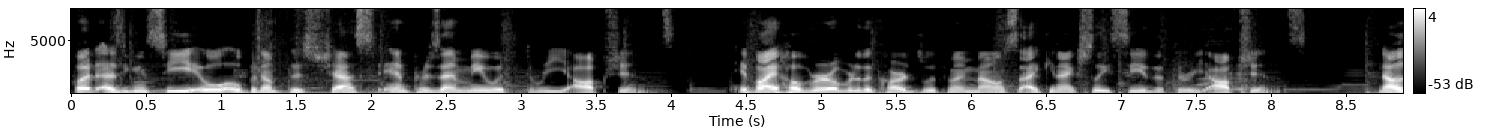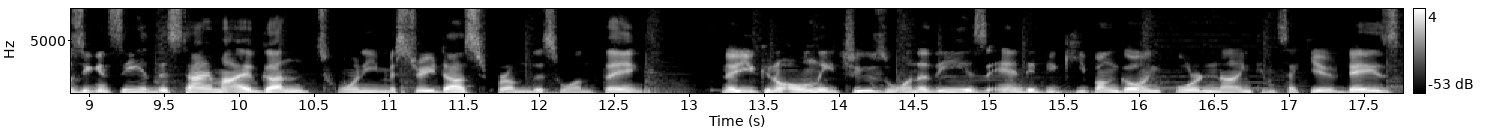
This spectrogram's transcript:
But as you can see, it will open up this chest and present me with three options. If I hover over the cards with my mouse, I can actually see the three options. Now as you can see, this time I've gotten 20 mystery dust from this one thing. Now you can only choose one of these and if you keep on going for 9 consecutive days,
